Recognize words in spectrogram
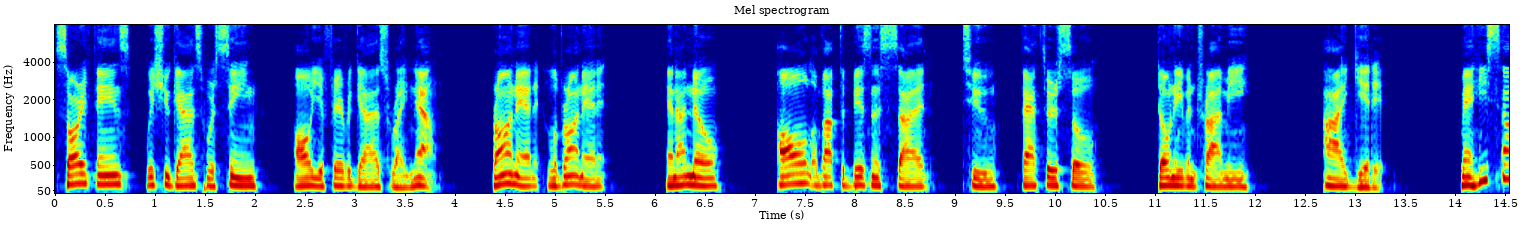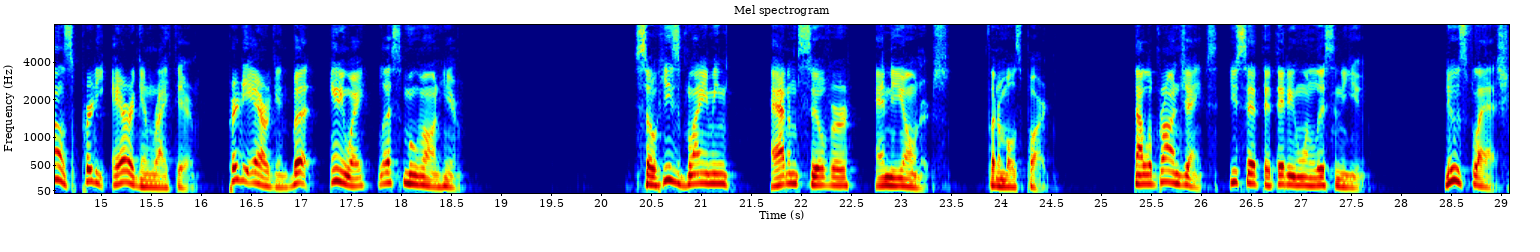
Sorry fans, wish you guys were seeing all your favorite guys right now. Bron at it, LeBron at it, and I know all about the business side too, factors, so don't even try me. I get it. Man, he sounds pretty arrogant right there. Pretty arrogant. But anyway, let's move on here. So he's blaming Adam Silver and the owners for the most part. Now, LeBron James, you said that they didn't want to listen to you. Newsflash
